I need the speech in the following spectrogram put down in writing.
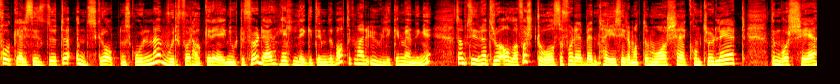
Folkehelseinstituttet ønsker å åpne skolene, hvorfor har ikke regjeringen gjort det før? Det er en helt legitim debatt, det kan være ulike meninger. Samtidig som jeg tror alle har forståelse for det Bent Høie sier om at det må skje kontrollert. det må skje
